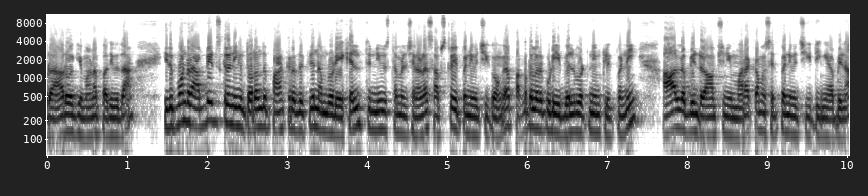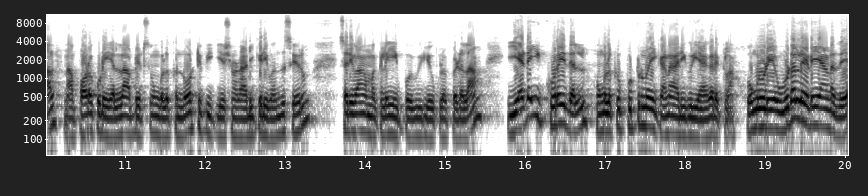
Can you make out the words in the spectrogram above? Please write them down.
ஒரு ஆரோக்கியமான பதிவு தான். இது போன்ற அப்டேட்ஸ்களை நீங்கள் தொடர்ந்து பார்க்குறதுக்கு நம்மளுடைய ஹெல்த் நியூஸ் தமிழ் சேனலை சப்ஸ்கிரைப் பண்ணி வச்சுக்கோங்க. பக்கத்தில் இருக்கக்கூடிய பெல் பட்டனையும் கிளிக் பண்ணி ஆல் அப்படின்ற ஆப்ஷனையும் மறக்காமல் செட் பண்ணி வச்சுக்கிட்டீங்க அப்படின்னா நான் போடக்கூடிய எல்லா அப்டேட்ஸும் உங்களுக்கு நோட்டிஃபிகேஷனோட அடிக்கடி வந்து சேரும். சரி வாங்க மக்களே இப்போ வீடியோக்குள்ளே போயிடலாம். எடை குறைதல் உங்களுக்கு புற்றுநோய்க்கான அறிகுறியாக இருக்கலாம். உங்களுடைய உடல் எடையானது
